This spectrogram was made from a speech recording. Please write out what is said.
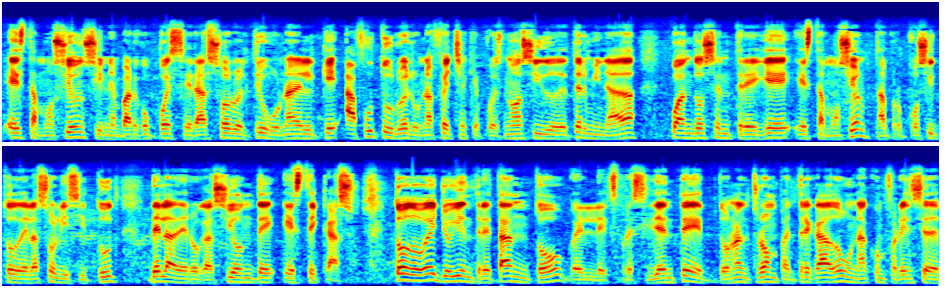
esta moción. Sin embargo, pues será solo el tribunal el que a futuro, en una fecha que pues no ha sido determinada, cuando se entregue esta moción a propósito de la solicitud de la derogación de este caso. Todo ello y entre tanto, el expresidente Donald Trump ha entregado una conferencia de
